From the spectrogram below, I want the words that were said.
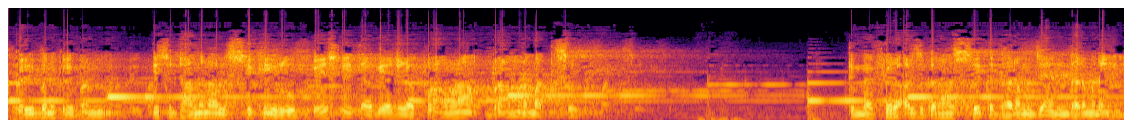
ਕਰੀਬਨ ਕਰੀਬਨ ਇਸ ਢੰਗ ਨਾਲ ਸਿੱਖੀ ਰੂਪ ਪੇਸ਼ ਕੀਤਾ ਗਿਆ ਜਿਹੜਾ ਪੁਰਾਣਾ ਬ੍ਰਾਹਮਣ ਮਤ ਸੀ। ਤੇ ਮੈਂ ਫਿਰ ਅਰਜ਼ ਕਰਾਂ, ਸਿੱਖ ਧਰਮ ਜੈਨ ਧਰਮ ਨਹੀਂ,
